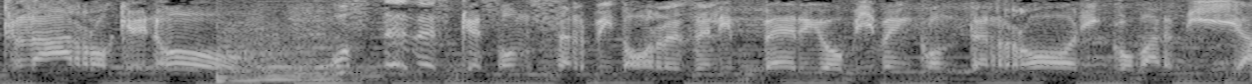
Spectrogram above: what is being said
claro que no. Ustedes que son servidores del imperio viven con terror y cobardía.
